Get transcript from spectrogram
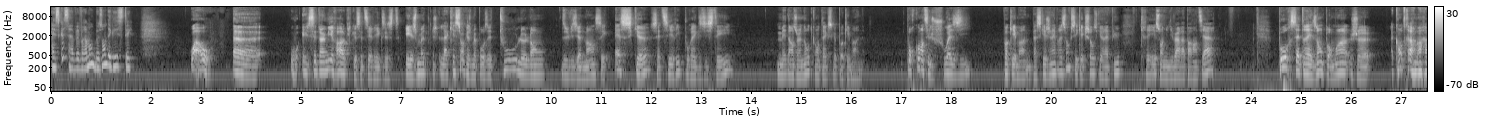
est-ce que ça avait vraiment besoin d'exister? Waouh! C'est un miracle que cette série existe. Et la question que je me posais tout le long du visionnement, c'est est-ce que cette série pourrait exister, mais dans un autre contexte que Pokémon? Pourquoi ont-ils choisi Pokémon? Parce que j'ai l'impression que c'est quelque chose qui aurait pu créer son univers à part entière. Pour cette raison, pour moi, contrairement à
